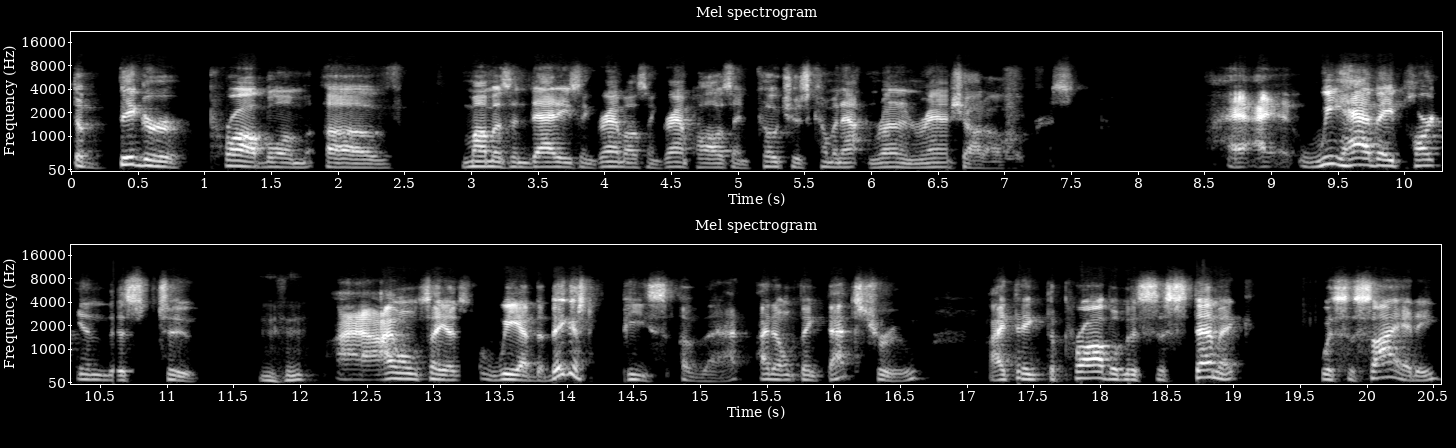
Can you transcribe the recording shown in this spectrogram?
the bigger problem of mamas and daddies and grandmas and grandpas and coaches coming out and running ram shot all over us. I, I, we have a part in this too. Mm-hmm. I, I, won't say it's we have the biggest piece of that. I don't think that's true. I think the problem is systemic with society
